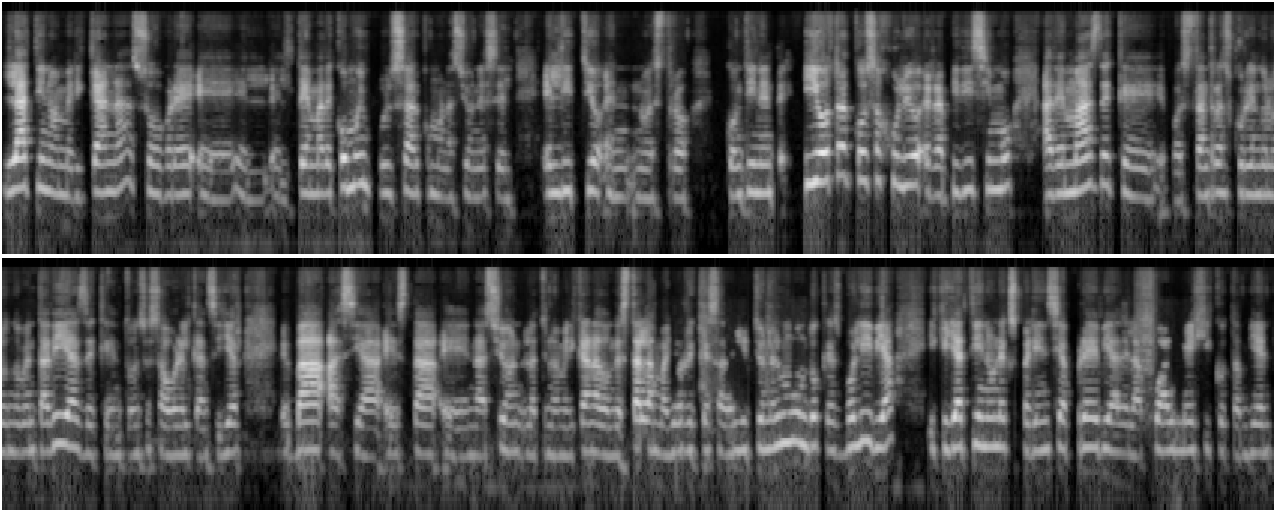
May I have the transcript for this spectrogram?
latinoamericana sobre el, tema de cómo impulsar como naciones el, el litio en nuestro continente. Y otra cosa, Julio, rapidísimo, además de que pues están transcurriendo los 90 días, de que entonces ahora el canciller eh, va hacia esta eh, nación latinoamericana donde está la mayor riqueza de litio en el mundo, que es Bolivia, y que ya tiene una experiencia previa de la cual México también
